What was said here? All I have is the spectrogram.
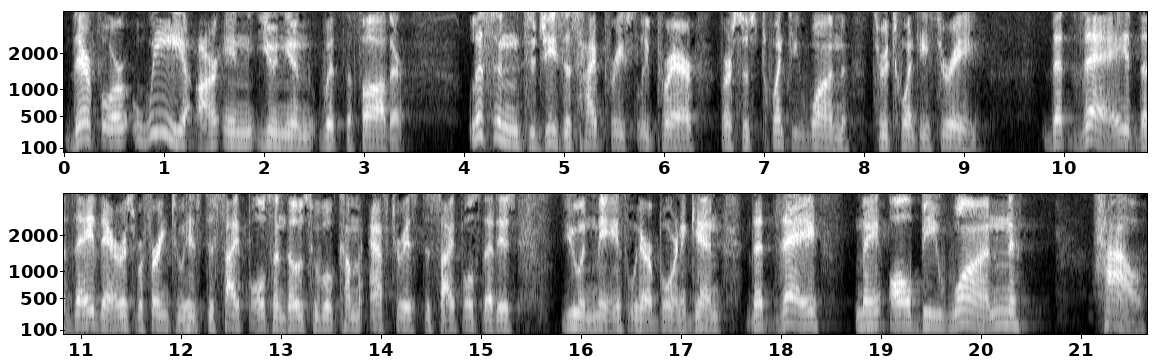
therefore we are in union with the Father. Listen to Jesus' high priestly prayer, verses 21 through 23. That they, the they there is referring to his disciples and those who will come after his disciples, that is, you and me, if we are born again, that they may all be one. How?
